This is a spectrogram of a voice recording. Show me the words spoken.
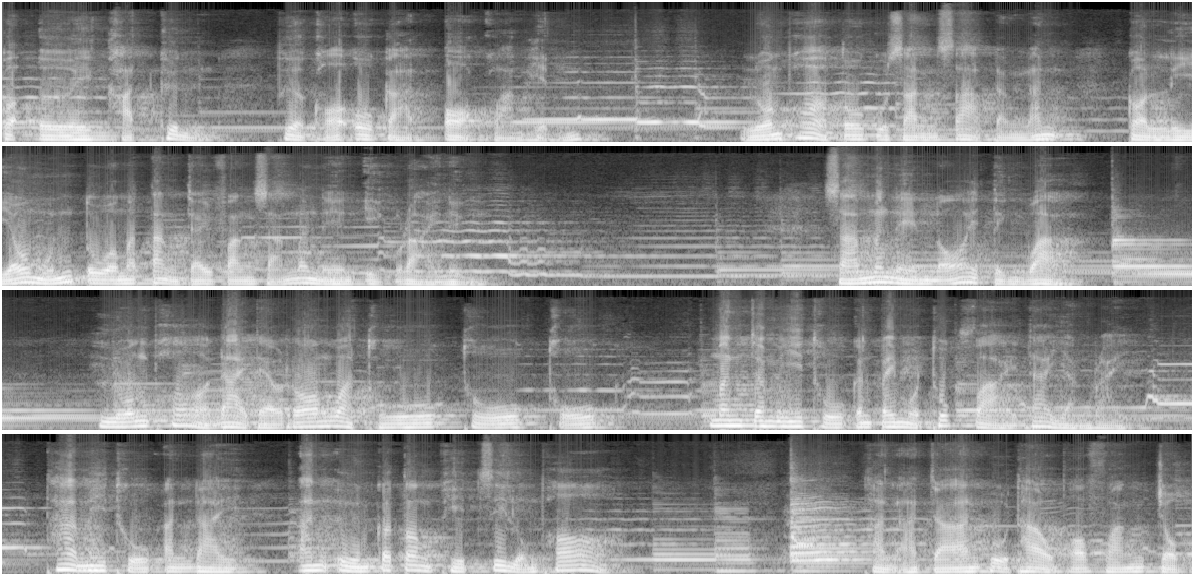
ก็เอ่ยขัดขึ้น เพื่อขอโอกาสออกความเห็น หลวงพ่อโตกุสันทราบดังนั้น ก็เหลียวหมุนตัวมาตั้งใจฟังสามเณรอีกรายหนึ่ง สามเณรน้อยติงว่า หลวงพ่อได้แต่ร้องว่าถูก ถูก ถูก มันจะมีถูกกันไปหมดทุกฝ่ายได้อย่างไร ถ้ามีถูกอันใด อันอื่นก็ต้องผิดสิหลวงพ่อ ท่านอาจารย์ผู้เฒ่าพอฟังจบ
